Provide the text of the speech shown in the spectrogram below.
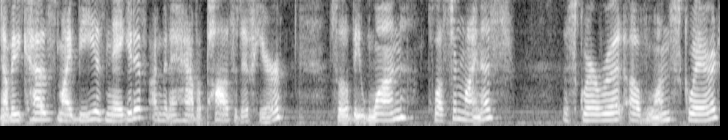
Now because my b is negative, I'm going to have a positive here. So it'll be 1 plus or minus the square root of 1 squared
